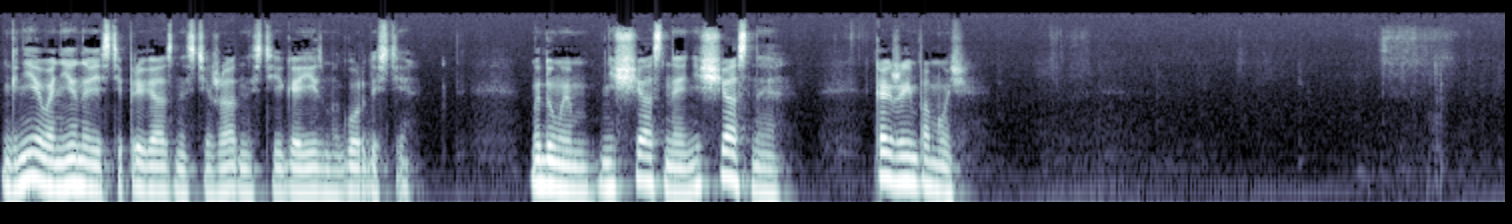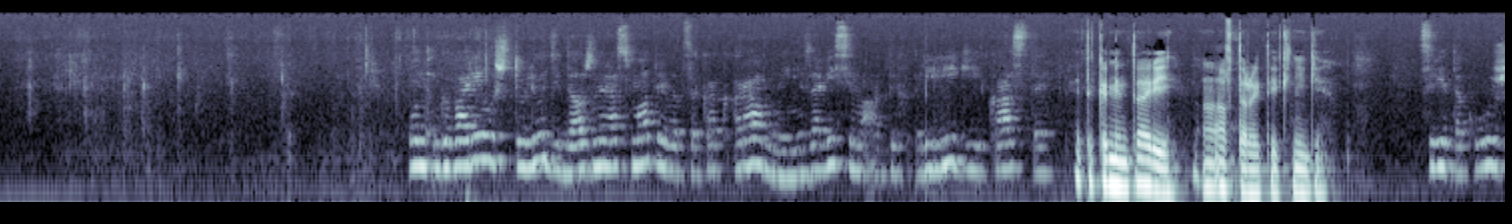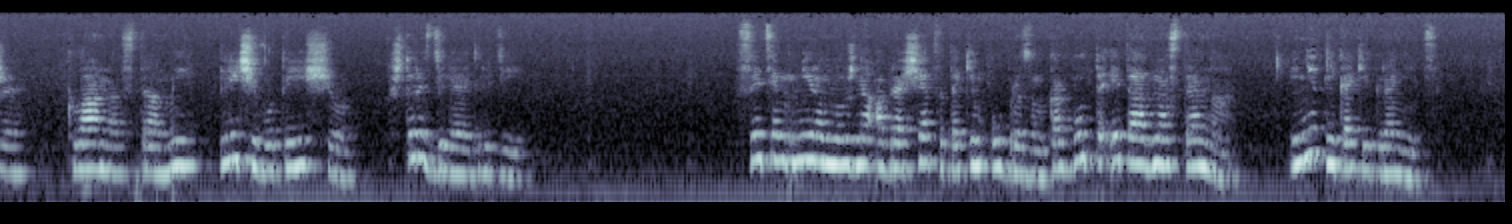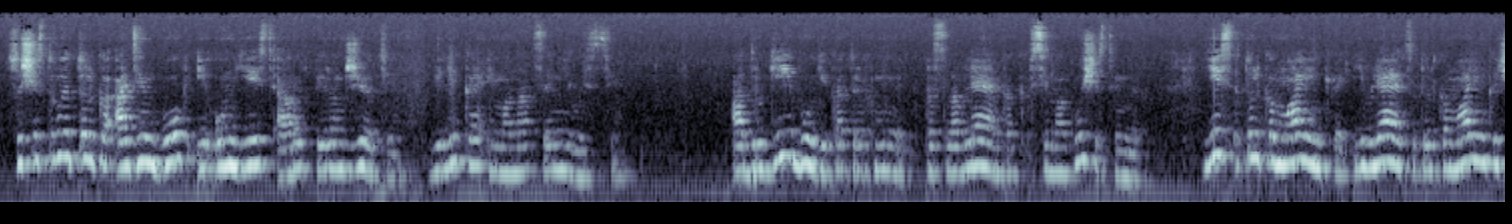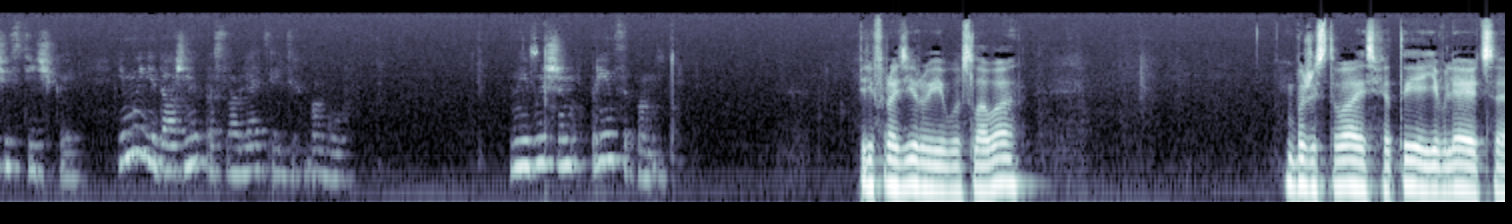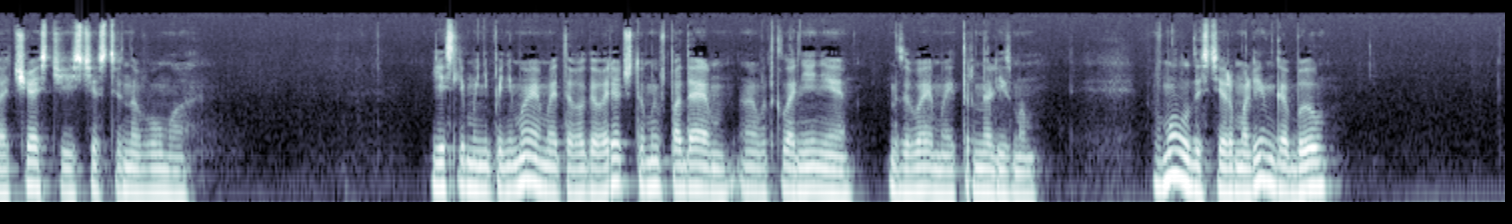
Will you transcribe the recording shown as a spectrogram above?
Гнева, ненависти, привязанности, жадности, эгоизма, гордости. Мы думаем, несчастные, несчастные. Как же им помочь? Он говорил, что люди должны рассматриваться как равные, независимо от их религии, касты. Это комментарий а, автора этой книги. Цвета кожи, клана, страны или чего-то еще. Что разделяет людей? С этим миром нужно обращаться таким образом, как будто это одна страна, и нет никаких границ. Существует только один Бог, и Он есть Арут Пиранджоти, великая эманация милости. А другие боги, которых мы прославляем как всемогущественных, есть только маленькой, являются только маленькой частичкой, и мы не должны прославлять этих богов. Наивысшим принципом Перефразируя его слова, Божества и святые являются частью естественного ума. Если мы не понимаем этого, говорят, что мы впадаем э, в отклонение, называемое этернализмом. В молодости Рамалинга был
